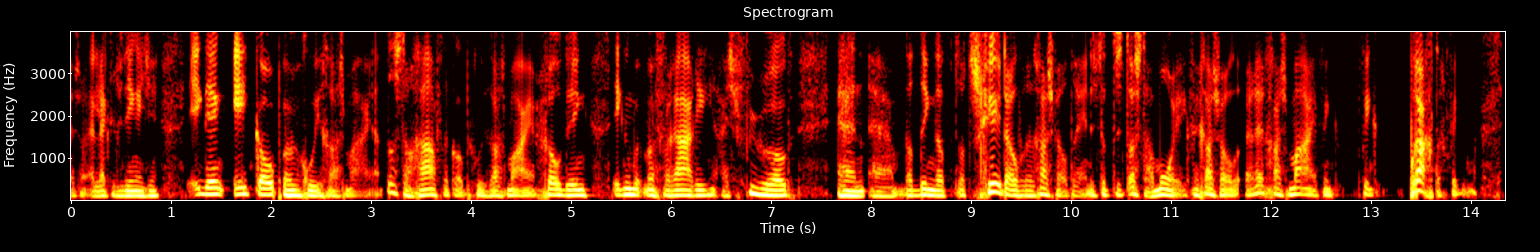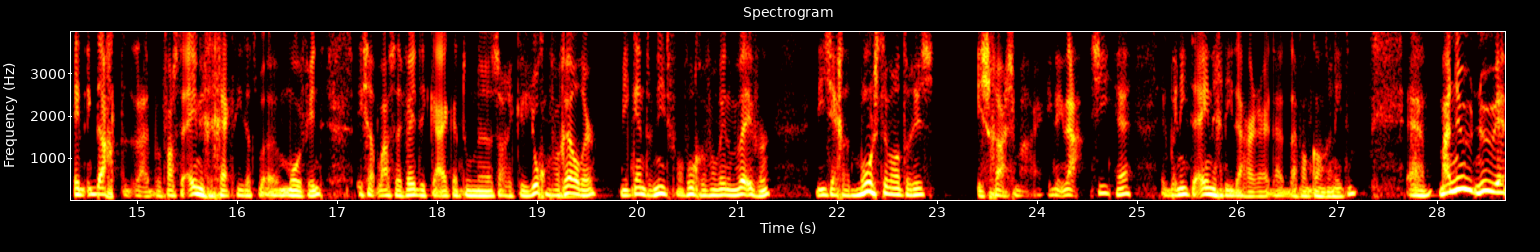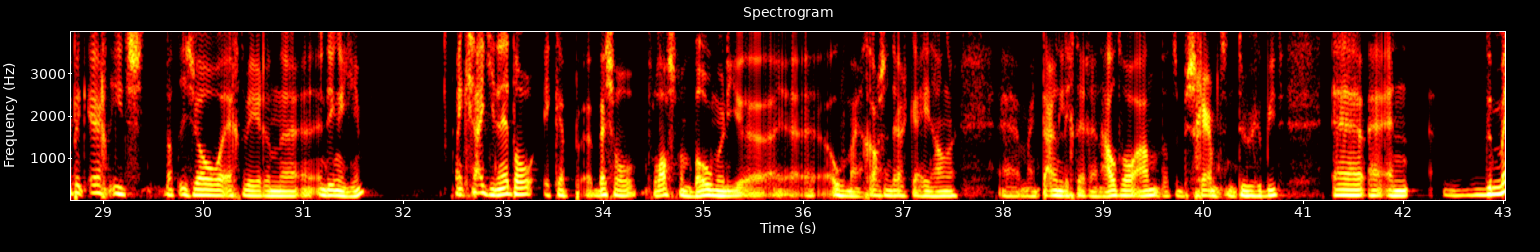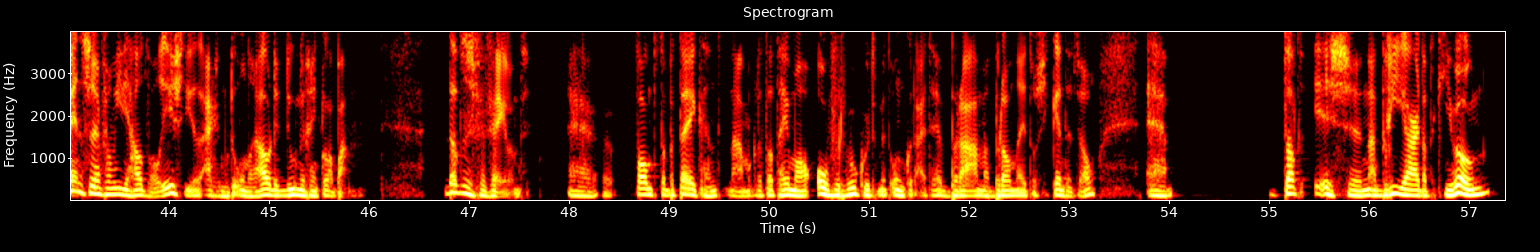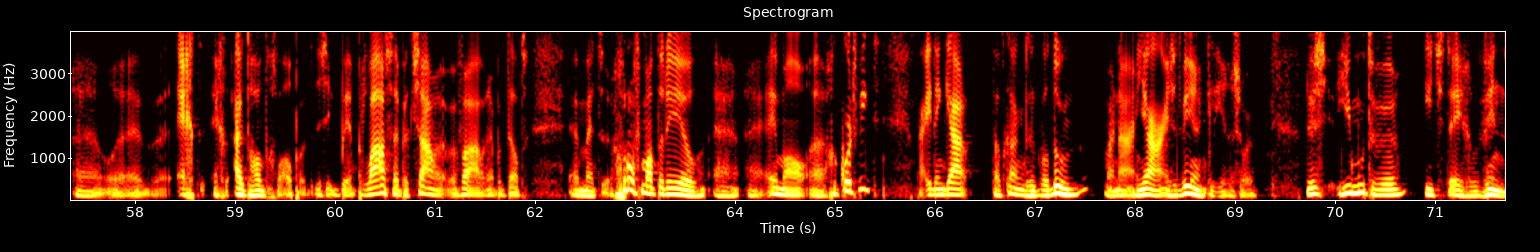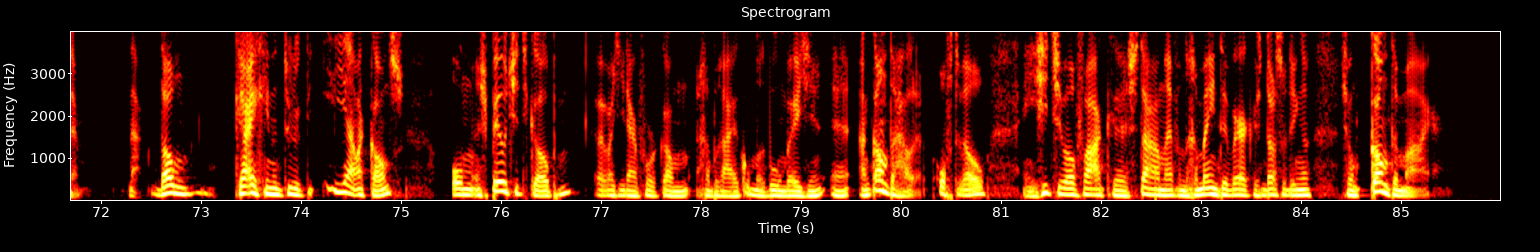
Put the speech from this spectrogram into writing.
zo'n elektrisch dingetje. Ik denk, ik koop een goede grasmaaier. Nou, dat is dan gaaf, dan koop je een goede grasmaaier. Groot ding. Ik noem het mijn Ferrari. Hij is vuurrood. En dat ding dat, dat scheert over het grasveld heen. Dus dat is, dat is dan mooi. Ik vind grasveld, eh, grasmaaien vind vind ik prachtig. Vind ik, en ik dacht, nou, ik ben vast de enige gek die dat eh, mooi vindt. Ik zat laatst tv te kijken en toen eh, zag ik Jochem van Gelder. Wie kent hem niet van vroeger van Willem Wever. Die zegt het mooiste wat er is, is grasmaaien. Ik denk, nou, zie, hè, ik ben niet de enige die daar, daar- daarvan kan genieten. Maar nu, nu heb ik echt iets, dat is wel echt weer een, een dingetje. Ik zei het je net al, ik heb eh, best wel last van bomen die eh, eh, over mijn gras en dergelijke heen hangen. Mijn tuin ligt tegen een houtwal aan, dat is een beschermd natuurgebied. En de mensen van wie die houtwal is, die dat eigenlijk moeten onderhouden, doen er geen klap aan. Dat is vervelend. Want dat betekent namelijk dat dat helemaal overwoekert met onkruid. Hè? Bramen, brandnetels, je kent het wel. Dat is eh, na drie jaar dat ik hier woon eh, eh, echt, echt uit de hand gelopen. Dus ik ben, laatst heb ik samen met mijn vader heb ik dat met grof materieel eenmaal gekortwiekt. Maar ik denk, ja, dat kan ik natuurlijk wel doen. Maar na een jaar is het weer een klerenzooi. Dus hier moeten we iets tegen vinden. Nou, dan krijg je natuurlijk de ideale kans om een speeltje te kopen. Eh, wat je daarvoor kan gebruiken om dat boel een beetje eh, aan kant te houden. Oftewel, en je ziet ze wel vaak eh, staan hè, van de gemeentewerkers en dat soort dingen. Zo'n kantenmaaier.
